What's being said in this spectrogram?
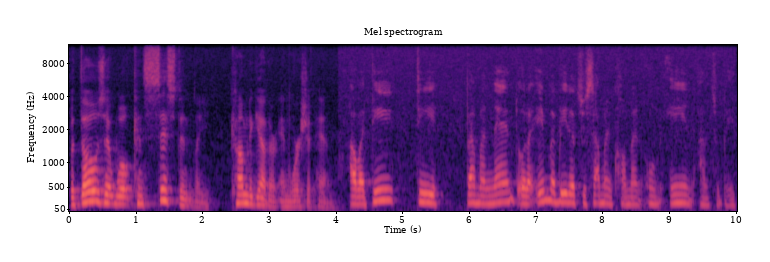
but those that will consistently come together and worship Him. Aber die, die permanent oder immer wieder zusammenkommen, um ihn anzubeten.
